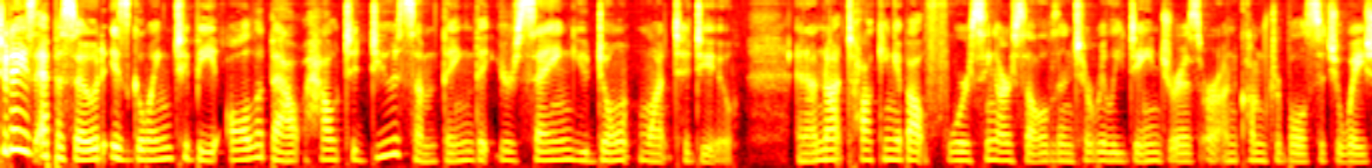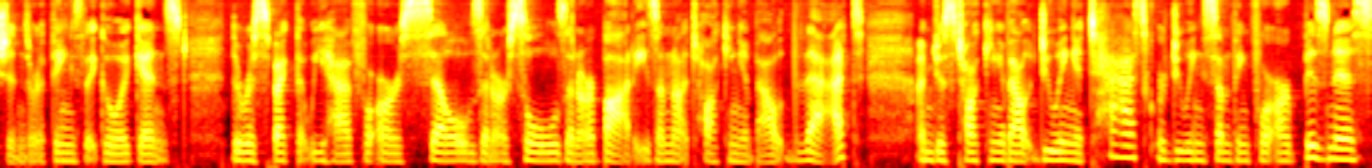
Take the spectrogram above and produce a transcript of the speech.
Today's episode is going to be all about how to do something that you're saying you don't want to do. And I'm not talking about forcing ourselves into really dangerous or uncomfortable situations or things that go against the respect that we have for ourselves and our souls and our bodies. I'm not talking about that. I'm just talking about doing a task or doing something for our business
